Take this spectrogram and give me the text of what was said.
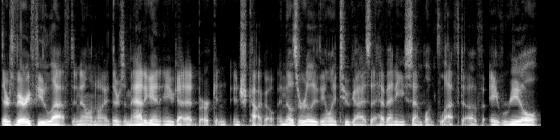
there's very few left in Illinois. There's a Madigan and you've got Ed Burke in, in Chicago. And those are really the only two guys that have any semblance left of a real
